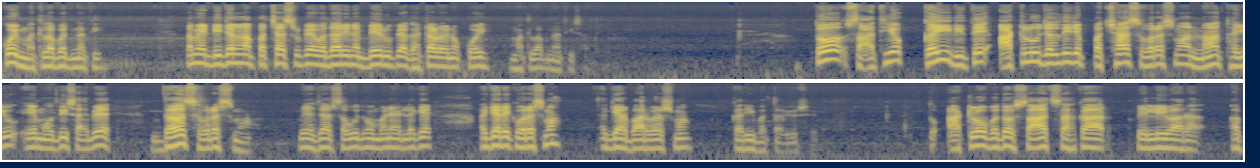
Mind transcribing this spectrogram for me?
કોઈ મતલબ જ નથી. તમે ડીઝલના પચાસ રૂપિયા વધારીને બે રૂપિયા ઘટાડો એનો કોઈ મતલબ નથી સાથે. તો સાથીઓ, કઈ રીતે આટલું જલ્દી જે પચાસ વર્ષમાં ન થયું એ મોદી સાહેબે દસ વર્ષમાં, બે હજાર ચૌદમાં બન્યા એટલે કે અગિયાર એક વર્ષમાં અગિયાર બાર વર્ષમાં કરી બતાવ્યું છે. તો આટલો બધો સાથ સહકાર પહેલી વાર અબ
